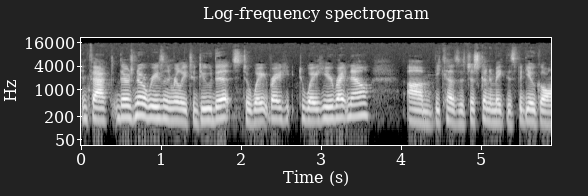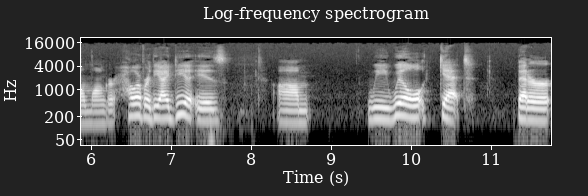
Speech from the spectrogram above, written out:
in fact, there's no reason really to do this to wait right to wait here right now, um, because it's just going to make this video go on longer. However, the idea is um, we will get better.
